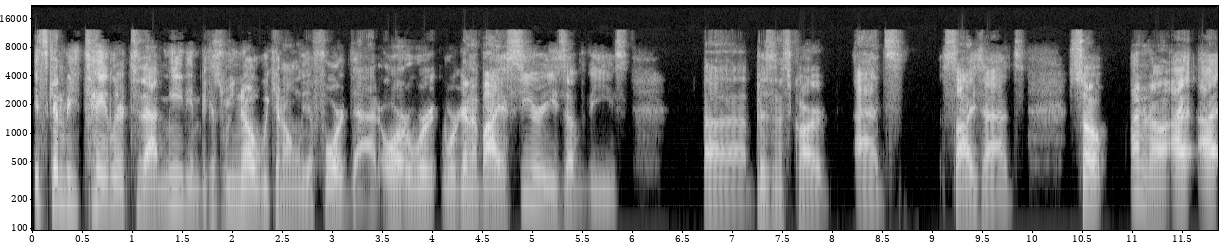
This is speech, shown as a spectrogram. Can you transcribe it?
it's going to be tailored to that medium because we know we can only afford that or we're we're going to buy a series of these uh business card ads size ads so I don't know. I, I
